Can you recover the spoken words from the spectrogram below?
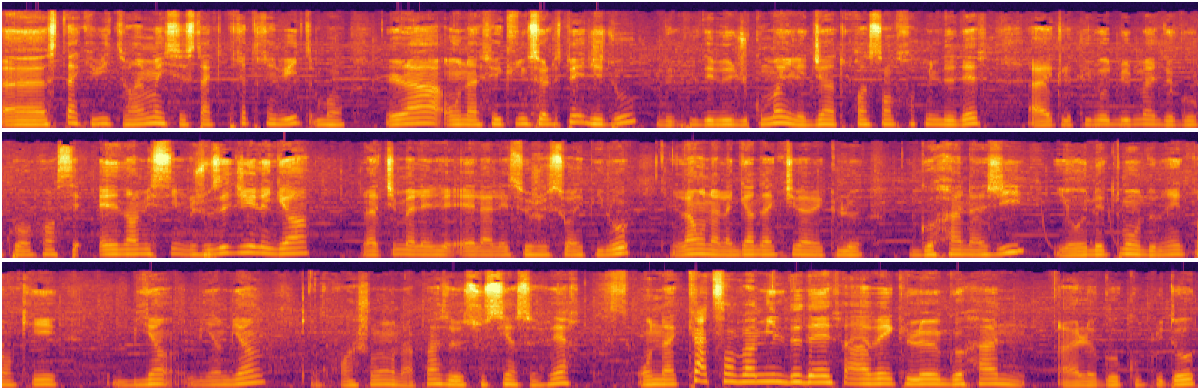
euh, stack vite, vraiment il se stack très très vite. Bon, là on a fait qu'une seule spé du tout. Depuis le début du combat, il est déjà à 330 000 de def. Avec le pivot de Bulma et de Goku encore, c'est énormissime. Je vous ai dit les gars, la team elle, elle, allait se jouer sur les pivots. Là on a la garde active avec le Gohanaji. Et honnêtement on devrait tanker bien bien bien. Donc franchement on n'a pas de souci à se faire. On a 420 000 de def avec le Gohan, euh, le Goku plutôt.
